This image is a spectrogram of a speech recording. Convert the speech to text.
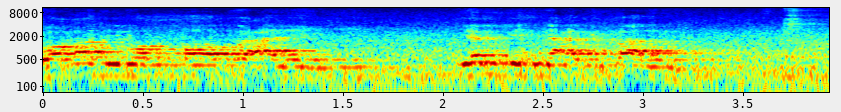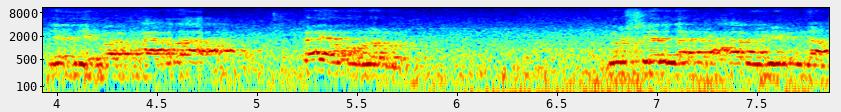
وغضب الله عليه. يلي نعم قال يلي بكرا كي ملم مش يلا كحرهنا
